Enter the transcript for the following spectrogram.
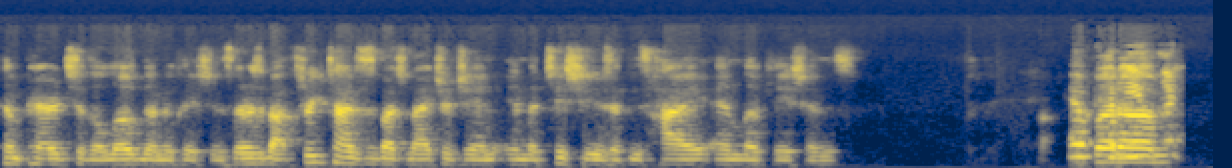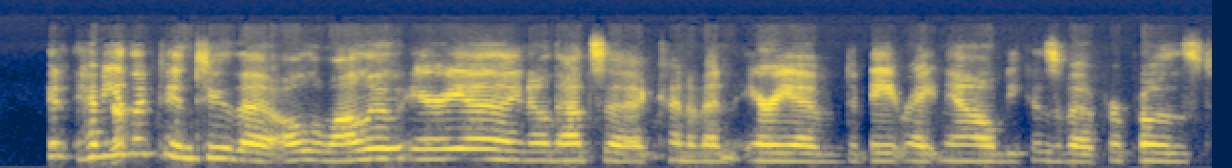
compared to the low locations. There's about three times as much nitrogen in the tissues at these high end locations. Have, but, have, um, you, looked, have you looked into the Olowalu area? I know that's a kind of an area of debate right now because of a proposed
